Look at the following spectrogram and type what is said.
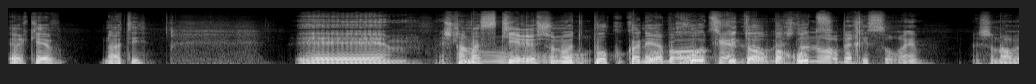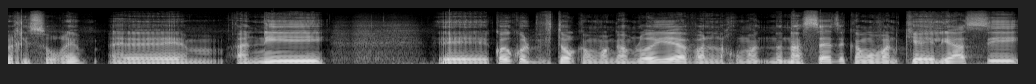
הרכב, נתי, אה, יש לנו... מזכיר, יש לנו את פוקו כנראה בחוץ, כן, ויטור בחוץ. יש לנו הרבה חיסורים. יש לנו הרבה חיסורים. אה, אני, אה, קודם כל ויטור כמובן גם לא יהיה, אבל אנחנו נעשה את זה כמובן כאליאסי,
